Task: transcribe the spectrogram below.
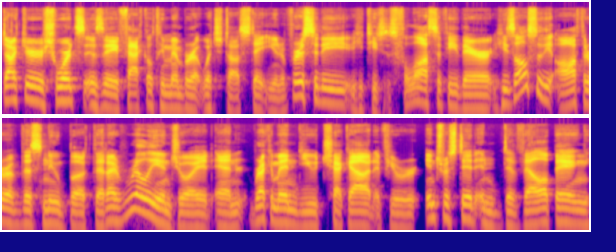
Dr. Schwartz is a faculty member at Wichita State University. He teaches philosophy there. He's also the author of this new book that I really enjoyed and recommend you check out if you're interested in developing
